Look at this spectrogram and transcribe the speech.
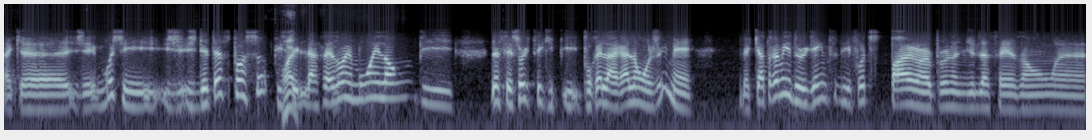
Fait que, euh, j'ai- moi, je déteste pas ça. Puis Ouais. la saison est moins longue, puis là, c'est sûr qu'ils ils pourraient la rallonger, mais le 82 games, des fois, tu te perds un peu dans le milieu de la saison. euh.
